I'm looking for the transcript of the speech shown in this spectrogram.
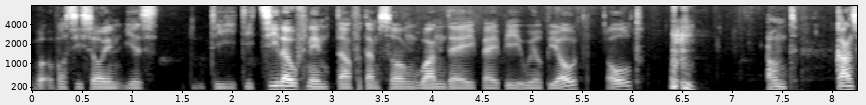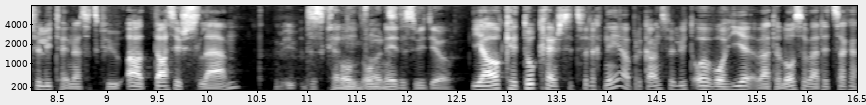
wo, wo sie so in, wie es, die, die Ziele aufnimmt, da von dem Song One Day Baby Will Be Old. old. Und ganz viele Leute haben also das Gefühl, ah, das ist Slam. Das kenne ich Und- im Fall und- nicht, das Video. Ja, okay, du kennst es jetzt vielleicht nicht, aber ganz viele Leute, auch, die hier werden hören, werden jetzt sagen,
